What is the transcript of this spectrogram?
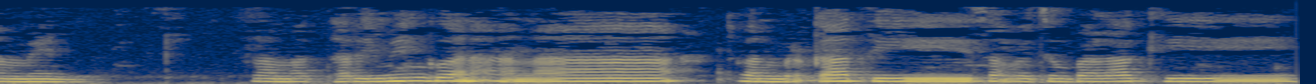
amin. Selamat hari minggu anak-anak. Tuhan berkati. Sampai jumpa lagi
